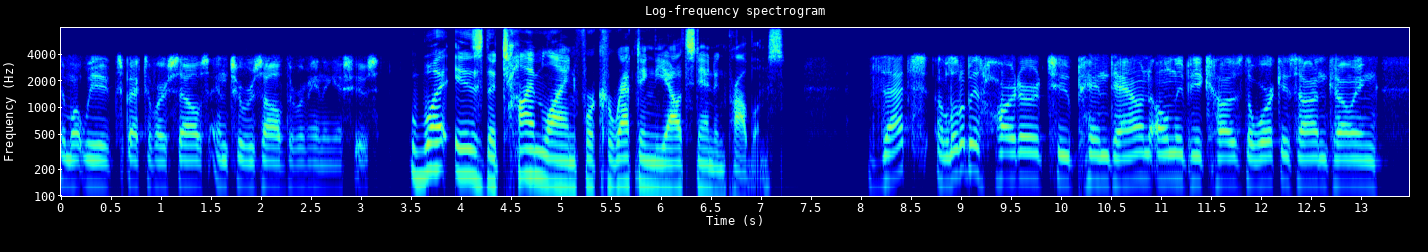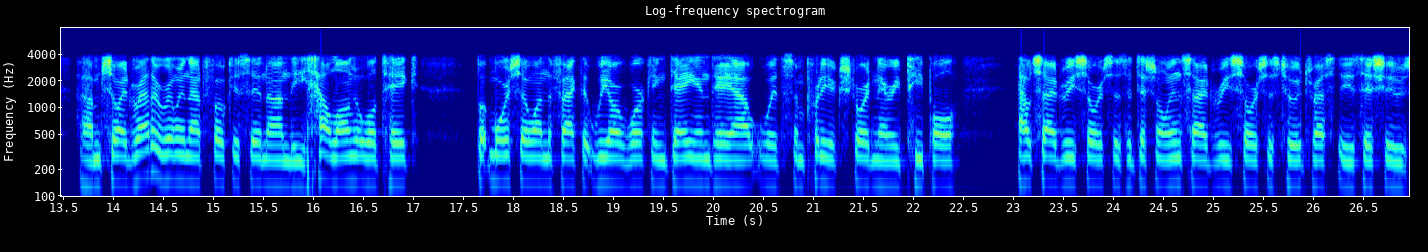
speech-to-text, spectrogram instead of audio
and what we expect of ourselves and to resolve the remaining issues. What is the timeline for correcting the outstanding problems? That's a little bit harder to pin down only because the work is ongoing. Um, so I'd rather really not focus in on the how long it will take, but more so on the fact that we are working day in, day out with some pretty extraordinary people outside resources, additional inside resources to address these issues.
